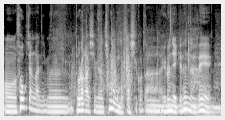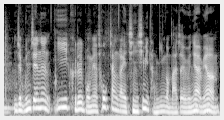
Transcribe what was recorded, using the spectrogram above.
어, 서욱 장관님은 돌아가시면 천국은 못 가실 거다 음. 이런 얘기를 했는데 음. 이제 문제는 이 글을 보면 서욱 장관의 진심이 담긴 건 맞아요. 왜냐하면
